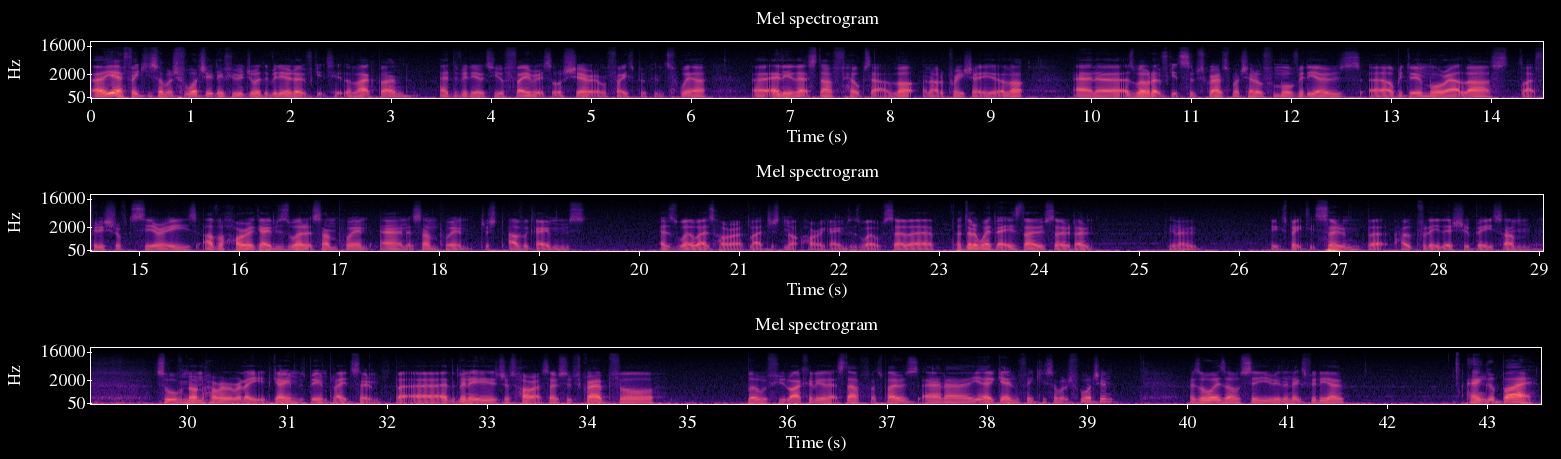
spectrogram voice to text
uh, yeah, thank you so much for watching. If you enjoyed the video, don't forget to hit the like button add the video to your favourites or share it on Facebook and Twitter. Uh, any of that stuff helps out a lot and I'd appreciate it a lot. And uh, as well, don't forget to subscribe to my channel for more videos. Uh, I'll be doing more Outlast, like finishing off the series, other horror games as well at some point, and at some point just other games as well as horror, like just not horror games as well. So uh, I don't know when that is though, so don't, you know, expect it soon, but hopefully there should be some sort of non-horror related games being played soon. But uh, at the minute it is just horror. So subscribe for, well, if you like any of that stuff, I suppose. And uh, yeah, again, thank you so much for watching. As always, I'll see you in the next video. And goodbye.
